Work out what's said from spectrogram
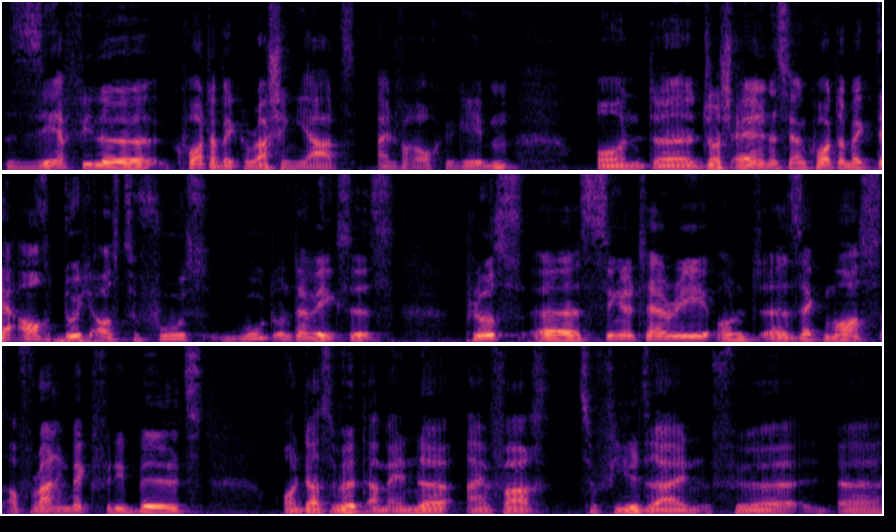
sehr viele Quarterback Rushing Yards einfach auch gegeben. Und äh, Josh Allen ist ja ein Quarterback, der auch durchaus zu Fuß gut unterwegs ist. Plus äh, Singletary und äh, Zach Moss auf Running Back für die Bills. Und das wird am Ende einfach zu viel sein für, äh,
